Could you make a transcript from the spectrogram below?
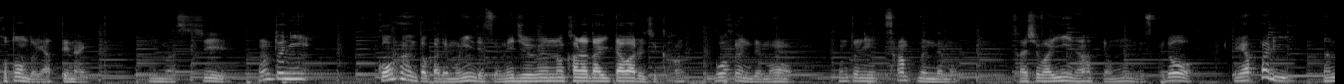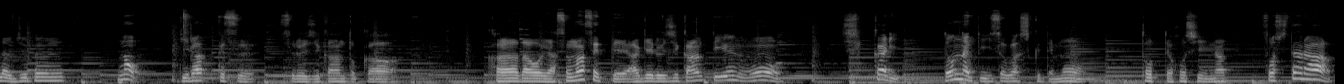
ほとんどやってないって言いますし本当に5分とかでもいいんですよね。自分の体いたわる時間。5分でも本当に3分でも最初はいいなって思うんですけどやっぱりなんだろう自分のリラックスする時間とか体を休ませてあげる時間っていうのをしっかりどんだけ忙しくても取ってほしいな。そしたら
